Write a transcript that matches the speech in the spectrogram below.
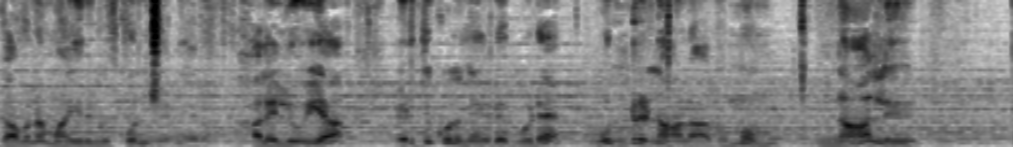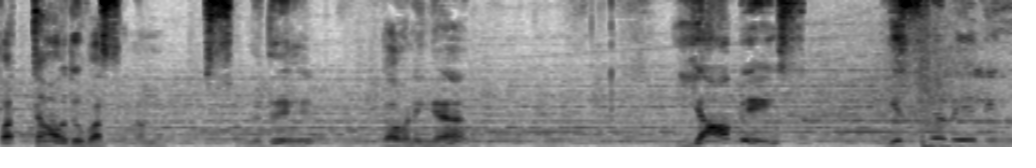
கவனமாக இருங்க. கொஞ்ச நேரம். ஹalleluya எடுத்துக்கொள்ளுங்க என்னோட கூட. ஒன்று நாளாகமும் நாலு பத்தாவது வசனம் சொல்லுது. கவனிங்க. யாபேஸ் இஸ்ரவேலின்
